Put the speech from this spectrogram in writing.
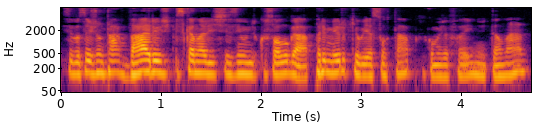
se você juntar vários psicanalistas em um único só lugar, primeiro que eu ia soltar, porque, como eu já falei, não entendo nada.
